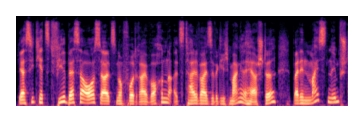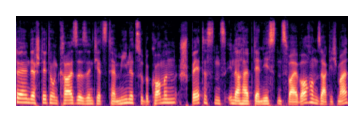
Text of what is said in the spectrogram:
Ja, es sieht jetzt viel besser aus als noch vor drei Wochen, als teilweise wirklich Mangel herrschte. Bei den meisten Impfstellen der Städte und Kreise sind jetzt Termine zu bekommen, spätestens innerhalb der nächsten zwei Wochen, sag ich mal.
